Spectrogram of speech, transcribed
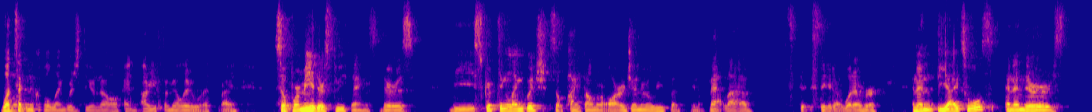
what technical language do you know and are you familiar with, right? So for me, there's three things. There's the scripting language, so Python or R generally, but you know, MATLAB, Stata, whatever. And then BI tools, and then there's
